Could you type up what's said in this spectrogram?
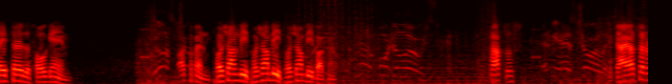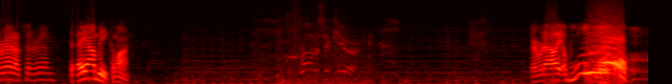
stay third this whole game. Buckman, push on B, push on B, push on B, Buckman. Top this. Guy outside of red, outside of red. Stay on B, come on. Bravo secure. Thermal alley. Whoa!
